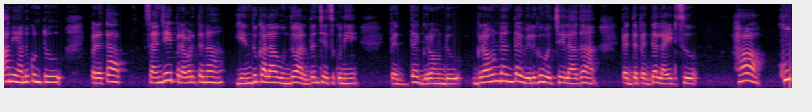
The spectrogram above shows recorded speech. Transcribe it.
అని అనుకుంటూ ప్రతాప్ సంజయ్ ప్రవర్తన ఎందుకలా ఉందో అర్థం చేసుకుని పెద్ద గ్రౌండు గ్రౌండ్ అంతా వెలుగు వచ్చేలాగా పెద్ద పెద్ద లైట్స్ హా హూ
